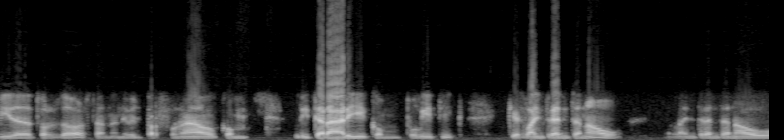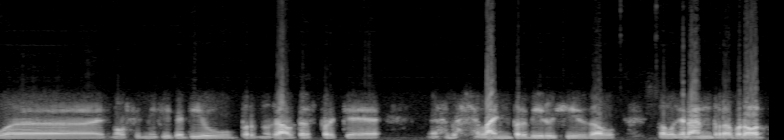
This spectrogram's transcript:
vida de tots dos, tant a nivell personal com literari com polític, que és l'any 39. L'any 39 eh, és molt significatiu per nosaltres perquè va ser l'any, per dir-ho així, del, del gran rebrot,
